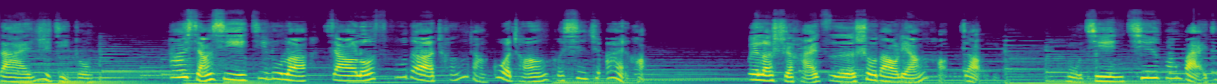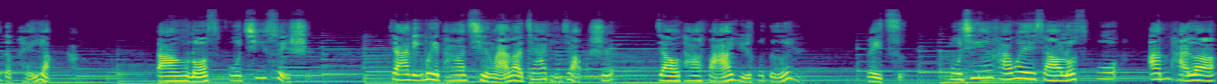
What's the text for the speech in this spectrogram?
在日记中，他详细记录了小罗斯福的成长过程和兴趣爱好。为了使孩子受到良好的教育，母亲千方百计地培养他。当罗斯福七岁时，家里为他请来了家庭教师，教他法语和德语。为此，母亲还为小罗斯福安排了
